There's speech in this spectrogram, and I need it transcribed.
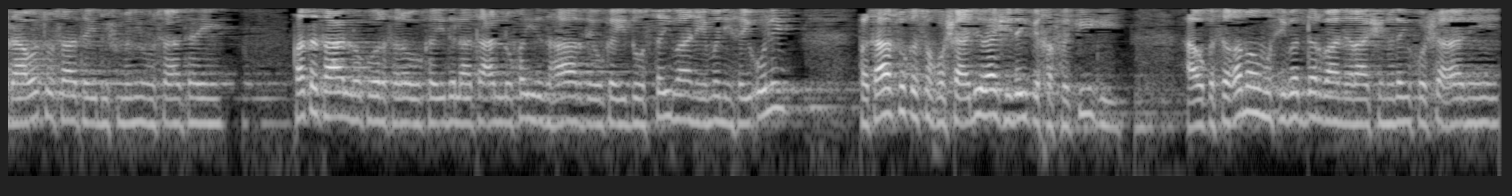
عداوت او ساتي دشمنی او ساتي قطع تعلق ور سره او کوي د لا تعلق اظهار دی او کوي دوستۍ باندې منی سي اولي پتا سو که څه خوشحالي راشي دې په خفقيږي او که څه غم او مصیبت در باندې راشي نو دې خوشحالي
